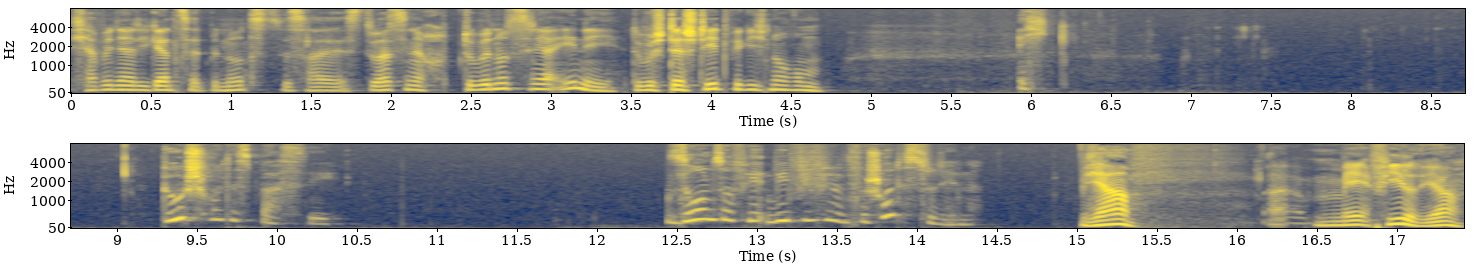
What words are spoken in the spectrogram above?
Ich habe ihn ja die ganze Zeit benutzt. Das heißt, du hast ihn noch, du benutzt ihn ja eh nie. Du, der steht wirklich nur rum. Ich. Du schuldest Basti. So und so viel. Wie, wie viel verschuldest du denn? Ja, äh, mehr, viel, ja.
